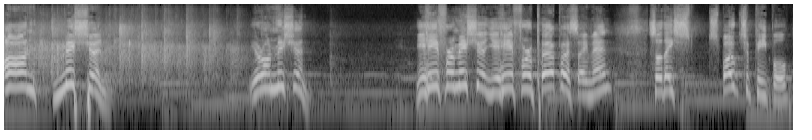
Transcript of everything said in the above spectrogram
on mission. You're on mission. You're here for a mission, you're here for a purpose, amen? So they spoke to people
